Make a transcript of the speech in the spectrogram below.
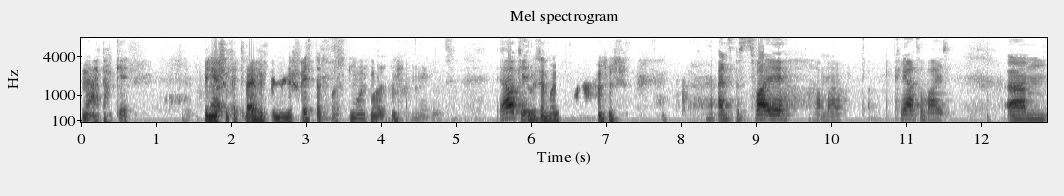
Na, danke. Bin Ja, ja, schon okay. verzweifelt bei meiner Schwester fast manchmal. Ne, gut. Ja, okay. Du sag mal. Eins bis zwei haben wir geklärt soweit. Ähm,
